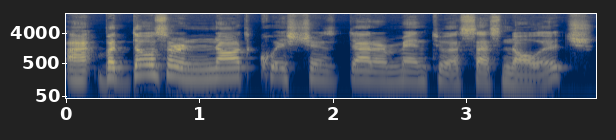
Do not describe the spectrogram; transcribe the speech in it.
uh, but those are not questions that are meant to assess knowledge.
